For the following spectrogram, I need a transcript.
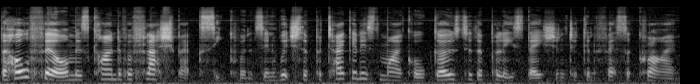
The whole film is kind of a flashback sequence in which the protagonist Michael goes to the police station to confess a crime,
